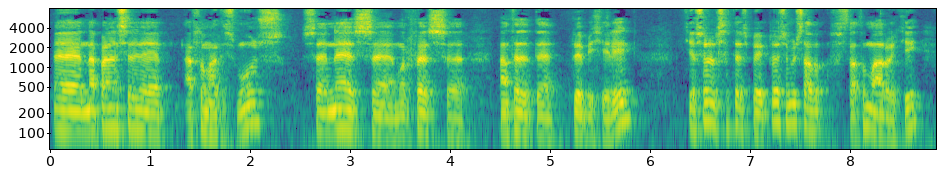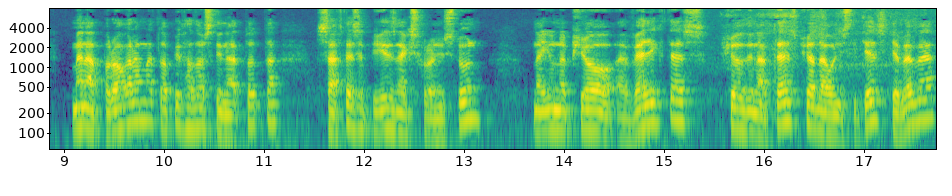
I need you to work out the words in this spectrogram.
ε, να πάνε σε αυτοματισμούς, σε νέες μορφές, ε, αν θέλετε, του επιχειρήν. Και σε όλες αυτές τις περιπτώσεις, εμείς θα σταθούμε αρρωγοί με ένα πρόγραμμα το οποίο θα δώσει δυνατότητα σε αυτές τις επιχειρήσεις να εξυγχρονιστούν, να γίνουν πιο ευέλικτες, πιο δυνατές, πιο ανταγωνιστικές και βέβαια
